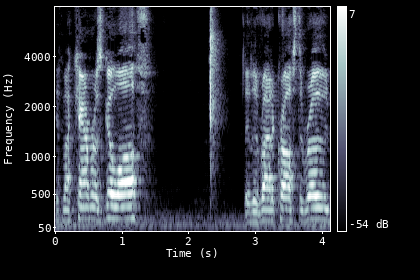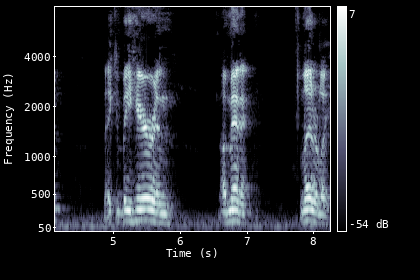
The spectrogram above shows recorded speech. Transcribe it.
If my cameras go off, they live right across the road. They can be here in a minute, literally.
